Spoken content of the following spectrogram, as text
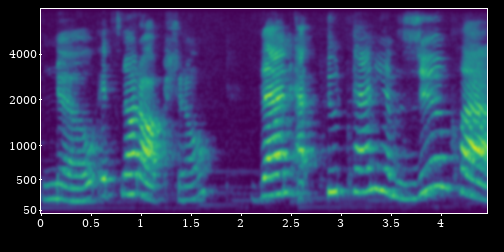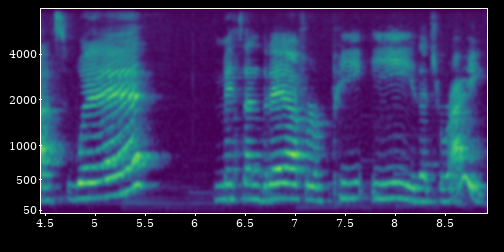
No, it's not optional. Then at 2.10 you have Zoom class with Miss Andrea for PE. That's right.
